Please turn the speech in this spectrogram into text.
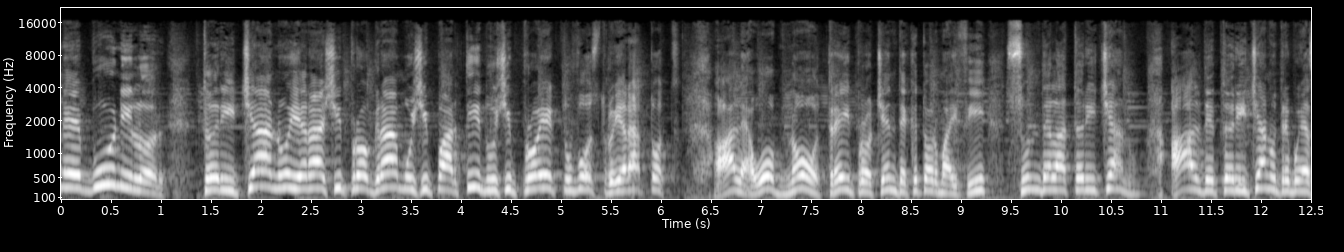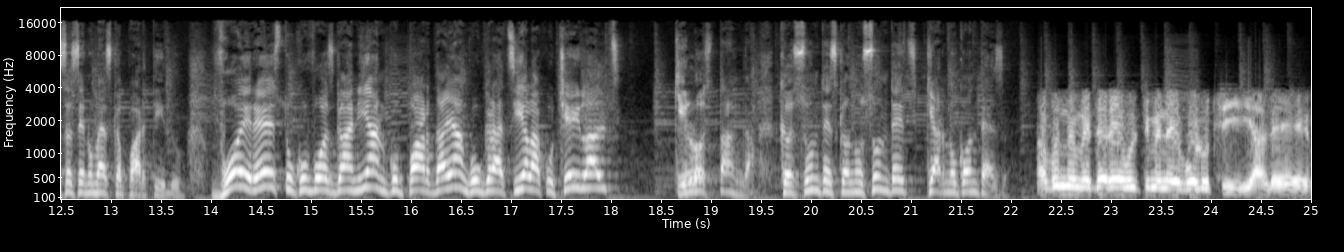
nebunilor! Tăricianu era și programul și partidul și proiectul vostru, era tot Alea 8, 9, 3% cât ori mai fi sunt de la Tăricianu Al de Tăricianu trebuia să se numească partidul Voi restul cu Vosganian, cu Pardaian, cu Grațiela, cu ceilalți Kilostanga Că sunteți, că nu sunteți, chiar nu contează Având în vedere ultimele evoluții ale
